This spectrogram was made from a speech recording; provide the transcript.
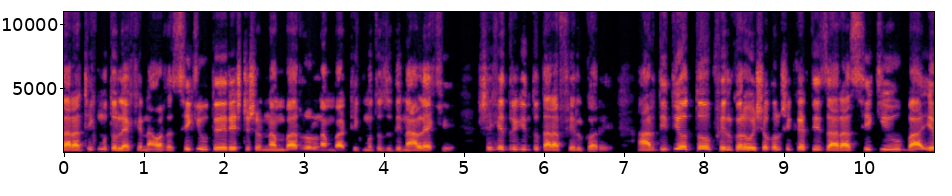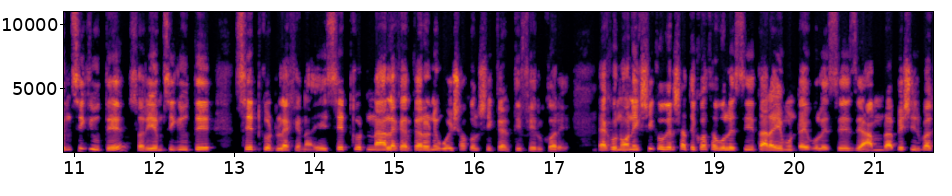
তারা ঠিকমতো লেখে না। অর্থাৎ সিকিউতে রেজিস্ট্রেশন নাম্বার রোল নাম্বার ঠিক মতো যদি না লেখে সেক্ষেত্রে কিন্তু তারা ফেল করে। আর দ্বিতীয়ত ফেল করে ওই সকল শিক্ষার্থী যারা সিকিউ বা এমসিকিউতে সরি এমসিকিউতে সেট কোড লেখে না। এই সেট কোড না লেখার কারণে ওই সকল শিক্ষার্থী ফেল করে। এখন অনেক শিক্ষকের সাথে কথা বলেছি, তারা এমনটাই বলেছে যে, আমরা বেশিরভাগ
